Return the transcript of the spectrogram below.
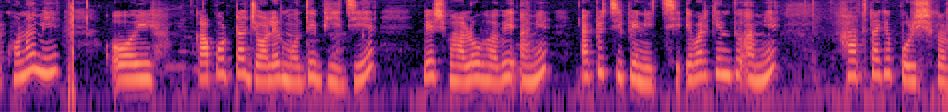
এখন আমি ওই কাপড়টা জলের মধ্যে ভিজিয়ে বেশ ভালোভাবে আমি একটু চিপে নিচ্ছি। এবার কিন্তু আমি হাতটাকে পরিষ্কার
